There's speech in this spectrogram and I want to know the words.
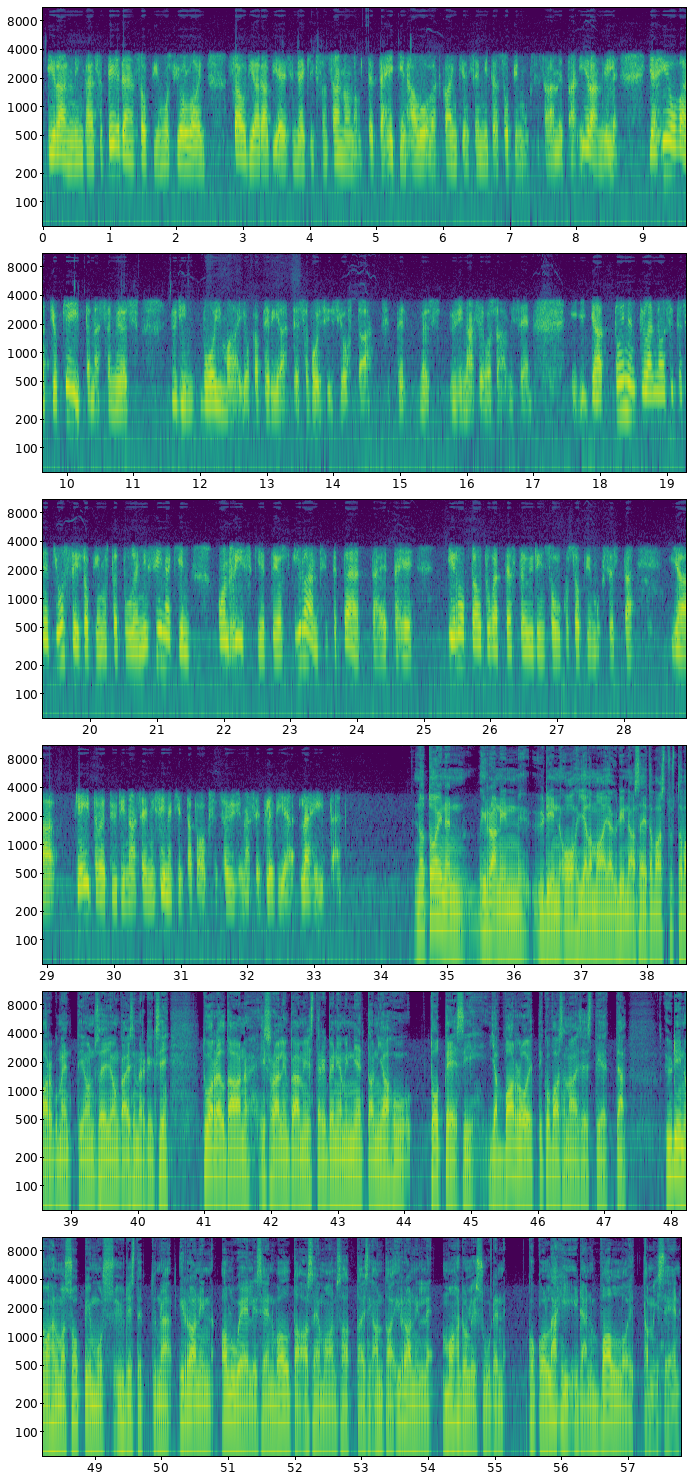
Iranin kanssa tehdään sopimus, jolloin Saudi-Arabia esimerkiksi on sanonut, että hekin haluavat kaiken sen, mitä sopimuksessa annetaan Iranille. Ja he ovat jo kehittämässä myös ydinvoimaa, joka periaatteessa voi siis johtaa sitten myös ydinaseosaamiseen. Ja toinen tilanne on sitten se, että jos ei sopimusta tule, niin siinäkin on riski, että jos Iran sitten päättää, että he irrottautuvat tästä ydinsulkusopimuksesta ja kehittävät ydinaseen, niin siinäkin tapauksessa ydinaseet leviää lähi No toinen Iranin ydinohjelmaa ja ydinaseita vastustava argumentti on se, jonka esimerkiksi tuoreeltaan Israelin pääministeri Benjamin Netanyahu totesi ja varoitti kovasanaisesti, että ydinohjelmasopimus yhdistettynä Iranin alueelliseen valta-asemaan saattaisi antaa Iranille mahdollisuuden koko Lähi-idän valloittamiseen.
